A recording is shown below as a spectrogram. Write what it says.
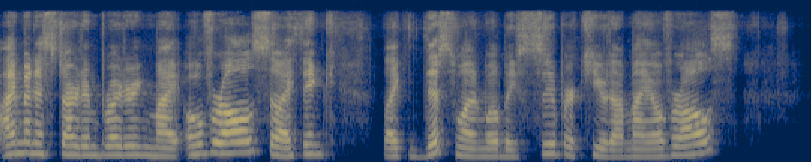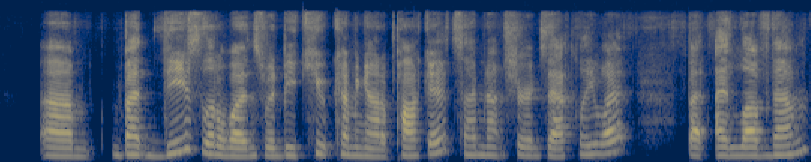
I'm gonna start embroidering my overalls. So I think like this one will be super cute on my overalls. Um, but these little ones would be cute coming out of pockets. I'm not sure exactly what, but I love them.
